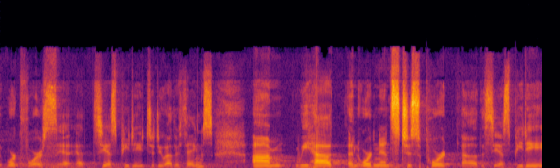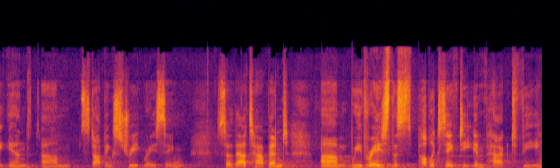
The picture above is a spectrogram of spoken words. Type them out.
the workforce at, at, CSPD to do other things. Um, we had an ordinance to support uh, the CSPD in um, stopping street racing, so that's happened. Um, we've raised the public safety impact fee.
